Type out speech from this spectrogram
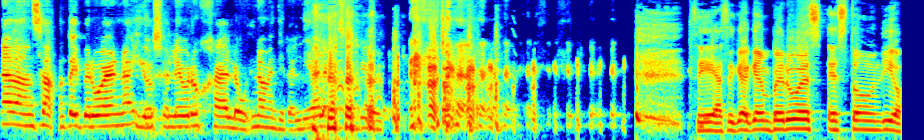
danzante y peruana, yo celebro Halloween. No, mentira, el día de la canción. Sí, así que aquí en Perú es, es todo un lío.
